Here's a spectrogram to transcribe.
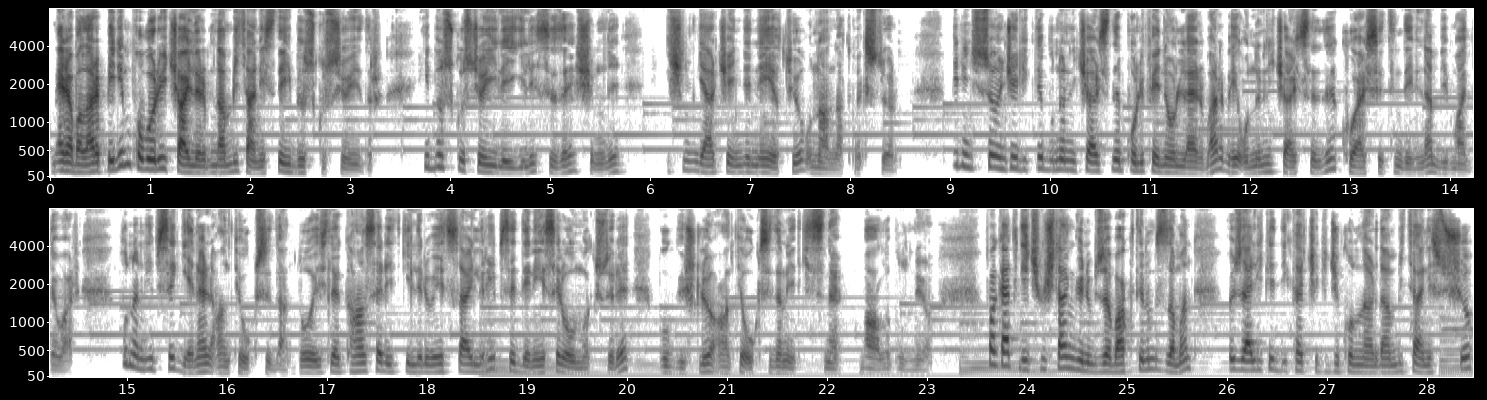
Merhabalar, benim favori çaylarımdan bir tanesi de hibiskus çayıdır. Hibiskus çayı ile ilgili size şimdi işin gerçeğinde ne yatıyor onu anlatmak istiyorum. Birincisi öncelikle bunların içerisinde polifenoller var ve onların içerisinde de kuersetin denilen bir madde var. Bunların hepsi genel antioksidan. Dolayısıyla kanser etkileri vesaireleri hepsi deneysel olmak üzere bu güçlü antioksidan etkisine bağlı bulunuyor. Fakat geçmişten günümüze baktığımız zaman özellikle dikkat çekici konulardan bir tanesi şu,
